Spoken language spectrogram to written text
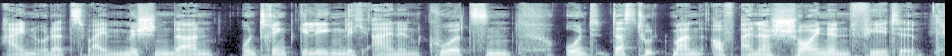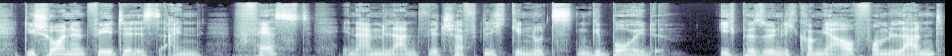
ein oder zwei Mischen dann und trinkt gelegentlich einen kurzen und das tut man auf einer Scheunenfete. Die Scheunenfete ist ein Fest in einem landwirtschaftlich genutzten Gebäude. Ich persönlich komme ja auch vom Land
